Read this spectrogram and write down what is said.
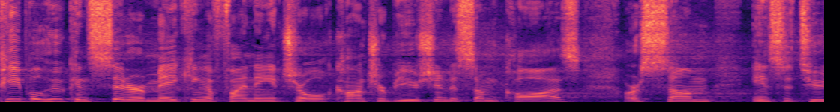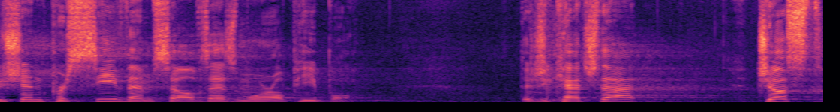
People who consider making a financial contribution to some cause or some institution perceive themselves as moral people. Did you catch that? Just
